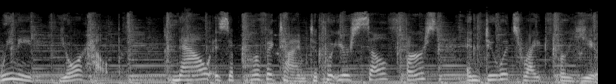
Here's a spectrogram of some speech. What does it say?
We need your help. Now is the perfect time to put yourself first and do what's right for you.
